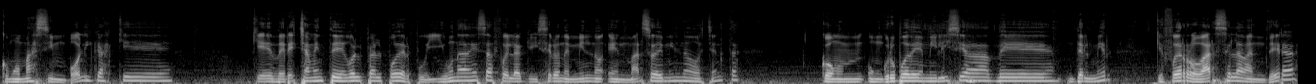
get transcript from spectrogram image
como más simbólicas que, que derechamente de golpe al poder. pu. Y una de esas fue la que hicieron en, mil no- en marzo de 1980 con un grupo de milicias de, del MIR que fue robarse la bandera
